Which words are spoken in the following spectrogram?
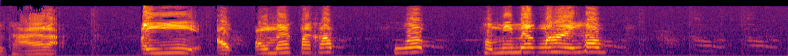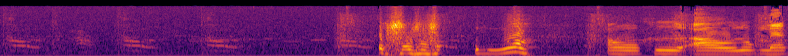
สุดท้ายละไอเอาเอาแม็กไปครับครูครับ ผมมีแม็กมาให้ครับ โอ้โหเอาคือเอาลูกแม็ก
